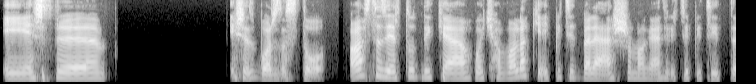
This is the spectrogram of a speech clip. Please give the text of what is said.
és, és ez borzasztó. Azt azért tudni kell, hogy ha valaki egy picit beleássa magát, egy picit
